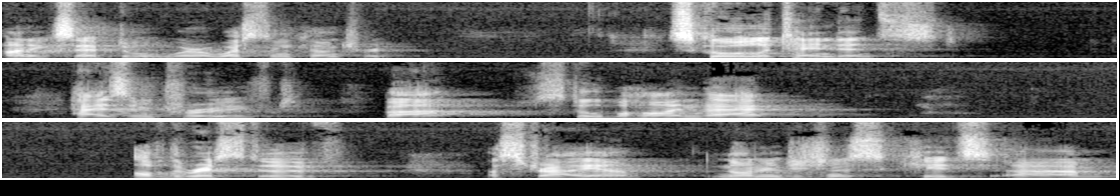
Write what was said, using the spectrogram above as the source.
Unacceptable. We're a Western country. School attendance has improved, but still behind that of the rest of Australia. Non Indigenous kids um,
